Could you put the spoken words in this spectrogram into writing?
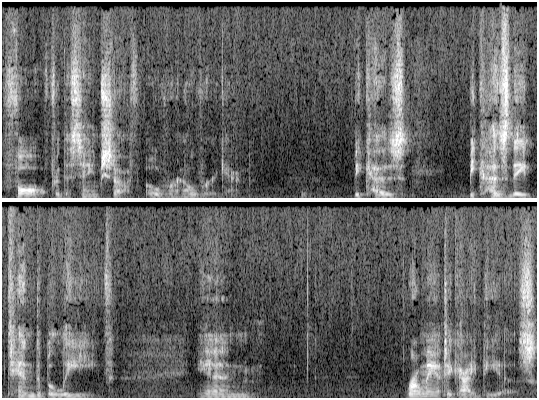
fall for the same stuff over and over again. Because because they tend to believe in romantic ideas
